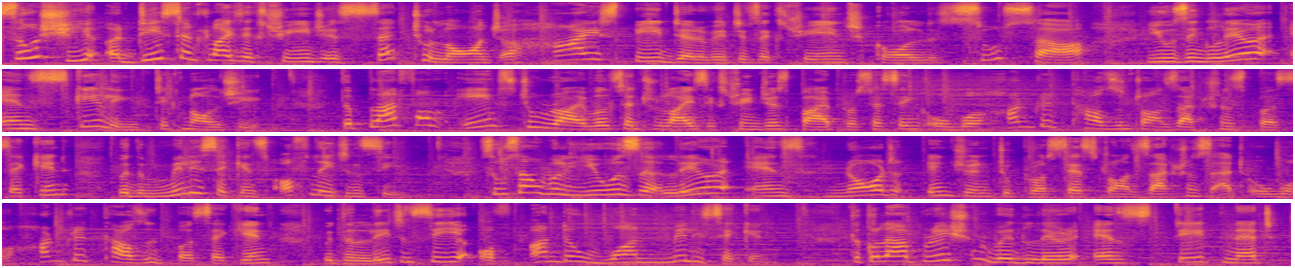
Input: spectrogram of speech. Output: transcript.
Sushi, a decentralized exchange, is set to launch a high-speed derivatives exchange called SUSA using layer N scaling technology. The platform aims to rival centralized exchanges by processing over 100,000 transactions per second with milliseconds of latency. SUSA will use layer N's Nord engine to process transactions at over 100,000 per second with a latency of under 1 millisecond. The collaboration with layer N's StateNet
